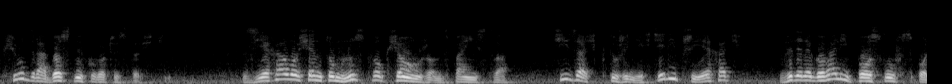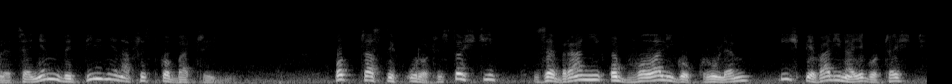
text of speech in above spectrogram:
wśród radosnych uroczystości. Zjechało się tu mnóstwo książąt państwa, ci zaś, którzy nie chcieli przyjechać, wydelegowali posłów z poleceniem, by pilnie na wszystko baczyli. Podczas tych uroczystości zebrani obwołali go królem i śpiewali na jego cześć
